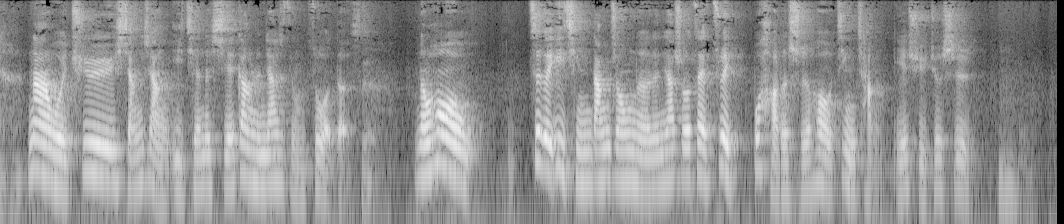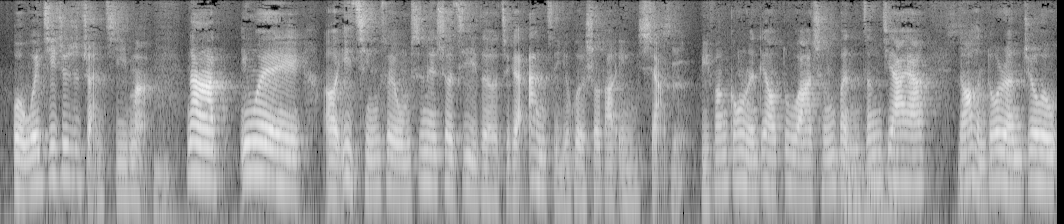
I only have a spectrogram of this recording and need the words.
嗯，那我去想想以前的斜杠人家是怎么做的，是，然后这个疫情当中呢，人家说在最不好的时候进场，也许就是，嗯。我危机就是转机嘛，嗯、那因为呃疫情，所以我们室内设计的这个案子也会受到影响。是，比方工人调度啊，成本增加呀，嗯、然后很多人就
